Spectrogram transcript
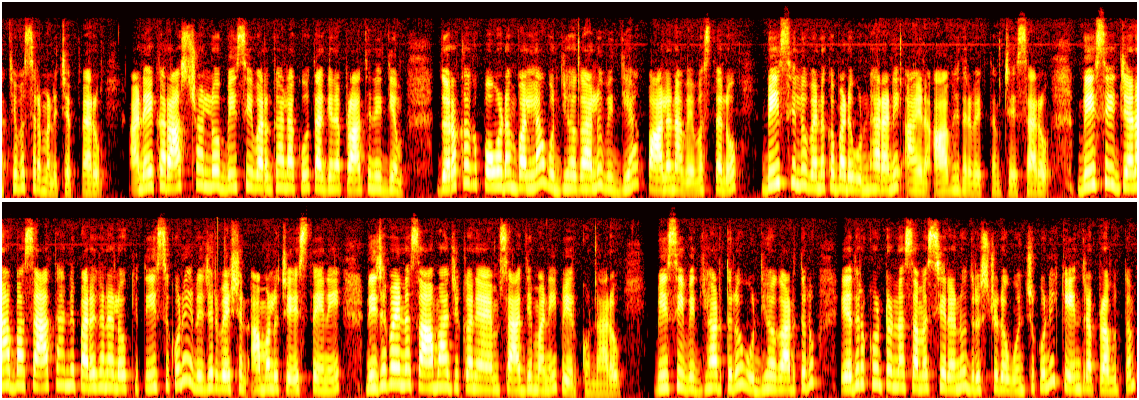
అత్యవసరమని చెప్పారు. అనేక రాష్ట్రాల్లో బీసీ వర్గాల వర్గాలకు తగిన ప్రాతినిధ్యం దొరకకపోవడం వల్ల ఉద్యోగాలు విద్య పాలనా వ్యవస్థలో బీసీలు వెనుకబడి ఉన్నారని ఆయన ఆవేదన వ్యక్తం చేశారు. బీసీ జనాభా శాతాన్ని పరిగణలోకి తీసుకుని రిజర్వేషన్ అమలు చేస్తేనే నిజమైన సామాజిక న్యాయం సాధ్యమని పేర్కొన్నారు. బీసీ విద్యార్థులు ఉద్యోగార్థులు ఎదుర్కొంటున్న సమస్యలను దృష్టిలో ఉంచుకుని కేంద్ర ప్రభుత్వం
